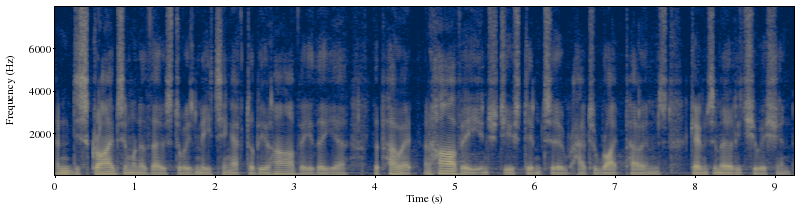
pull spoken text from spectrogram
And he describes in one of those stories meeting F.W. Harvey, the, uh, the poet. And Harvey introduced him to how to write poems, gave him some early tuition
